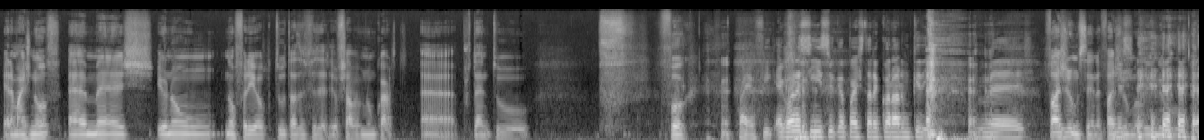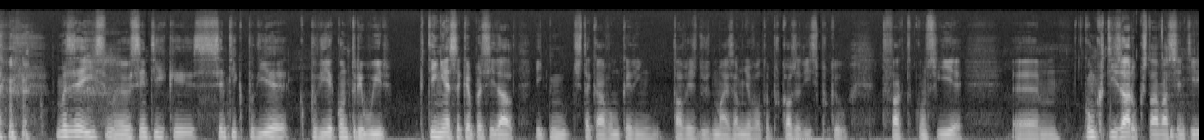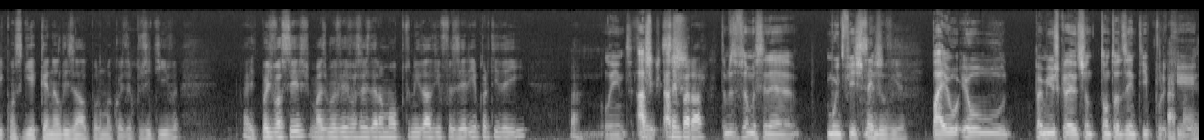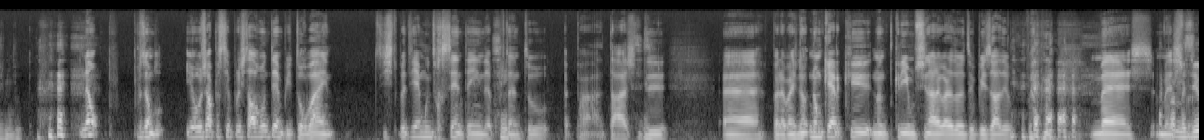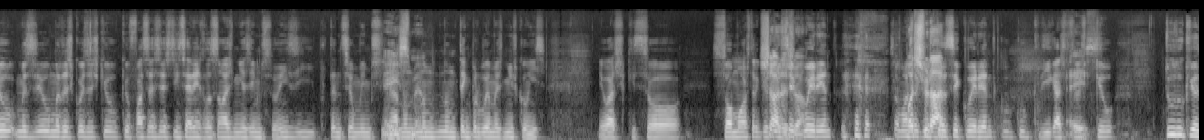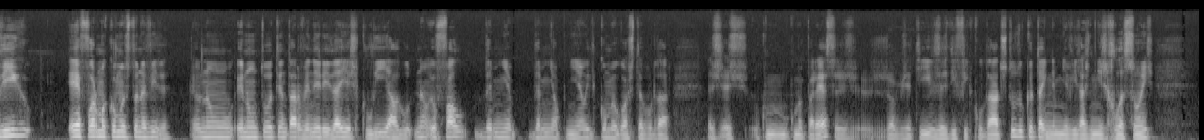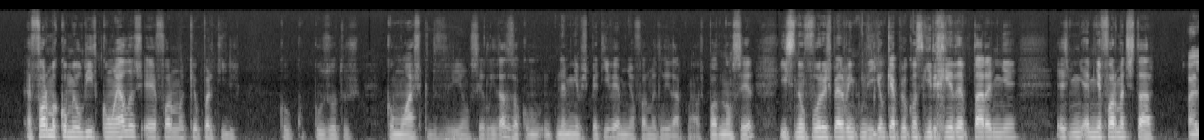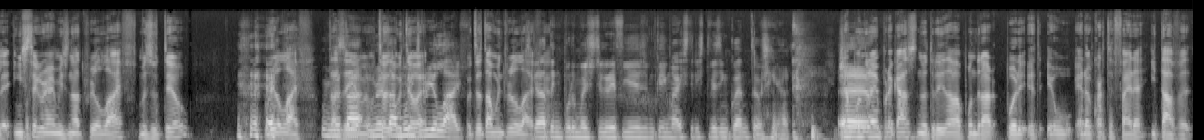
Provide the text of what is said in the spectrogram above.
era mais novo, ah, mas eu não, não faria o que tu estás a fazer, eu fechava-me num quarto, Ah, portanto, fogo, Pá, eu fico... Agora sim sou capaz de estar a corar um bocadinho, mas... faz uma cena, faz Mas- uma ali no... Mas é isso, meu. eu senti que senti que podia, que podia contribuir, que tinha essa capacidade e que me destacava um bocadinho, talvez, dos demais à minha volta por causa disso, porque eu de facto conseguia ehm, concretizar o que estava a sentir e conseguia canalizá-lo por uma coisa positiva. Pá, depois vocês, mais uma vez, vocês deram uma oportunidade de o fazer e a partir daí, lindo. foi Acho, que- sem acho, parar, estamos a fazer uma cena muito fixe, sem mas dúvida. pá, eu, eu, para mim os créditos estão todos em ti, Ah, porque... pá, és maluco. Não, por exemplo, eu já passei por isto há algum tempo e estou bem. Isto para ti é muito recente ainda, Sim. portanto, epá, estás de. Ah, parabéns. Não, não quero que. Não te queria emocionar agora durante o episódio, mas. Pá, Mas, mas, eu, mas eu, uma das coisas que eu, que eu faço é ser sincero em relação às minhas emoções e, portanto, se eu me emocionar, É não, não, não tenho problemas nenhums com isso. Eu acho que só, só mostra que eu Chora, estou a ser João. coerente. só mostra Podes que eu estou a ser coerente com, com o que digo às É pessoas, isso. porque eu, tudo o que eu digo é a forma como eu estou na vida. Eu não, eu não estou a tentar vender ideias que li, algo, não, eu falo da minha, da minha opinião e de como eu gosto de abordar as, as, o que me- o que me aparece, os, os objetivos, as dificuldades, tudo o que eu tenho na minha vida, as minhas relações, a forma como eu lido com elas é a forma que eu partilho com, com- com os outros, como acho que deveriam ser lidadas, ou como, na minha perspectiva, é a melhor forma de lidar com elas. Pode não ser, e se não for, eu espero bem que me digam que é para eu conseguir readaptar a minha, as minha- a minha forma de estar. Olha, Instagram is not real life, mas o teu. Real life. O meu está teu- tá o teu muito é- real life. O teu está muito real Se life. calhar é. tenho que pôr umas fotografias um bocadinho mais tristes de vez em quando, estou a brincar. Já Eh, ponderei por acaso, no outro dia estava a ponderar, pôr, eu, eu- era quarta-feira e estava,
